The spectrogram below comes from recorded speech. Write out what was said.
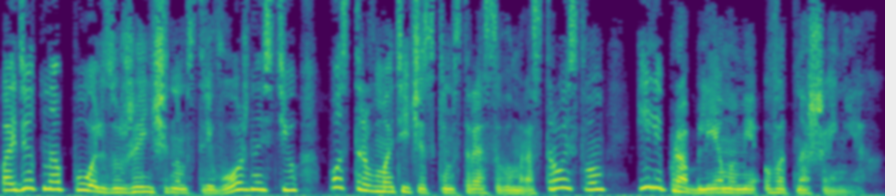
пойдет на пользу женщинам с тревожностью, посттравматическим стрессовым расстройством или проблемами в отношениях.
